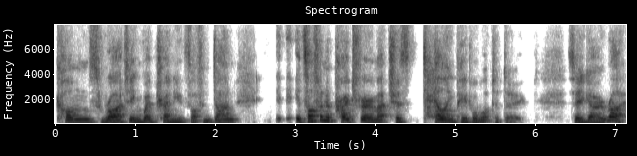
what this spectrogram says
comms writing, web training is often done. It's often approached very much as telling people what to do. So you go, right,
